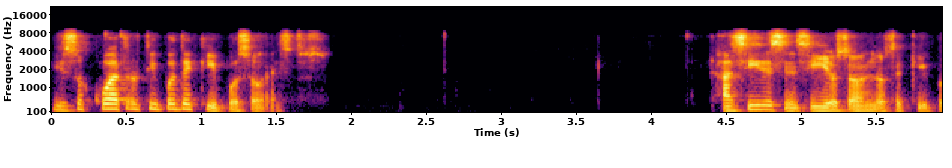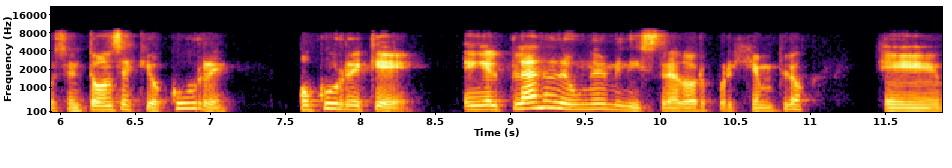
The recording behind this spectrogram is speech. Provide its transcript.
Y esos cuatro tipos de equipos son estos. Así de sencillo son los equipos. Entonces, ¿qué ocurre? Ocurre que en el plano de un administrador, por ejemplo, eh,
